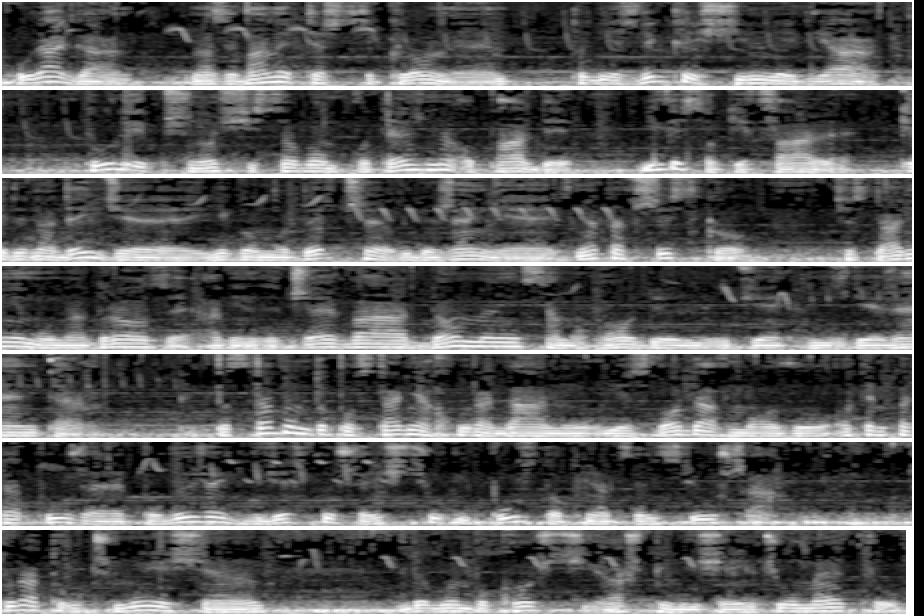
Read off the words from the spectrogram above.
Huragan, nazywany też cyklonem, to niezwykle silny wiatr, który przynosi z sobą potężne opady i wysokie fale. Kiedy nadejdzie jego mordercze uderzenie, zmiata wszystko, co stanie mu na drodze, a więc drzewa, domy, samochody, ludzie i zwierzęta. Podstawą do powstania huraganu jest woda w morzu o temperaturze powyżej 26,5 stopnia Celsjusza, która to utrzymuje się do głębokości aż 50 metrów.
